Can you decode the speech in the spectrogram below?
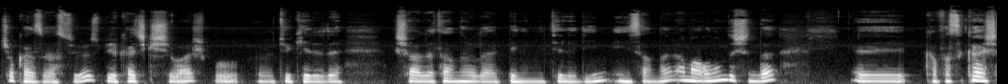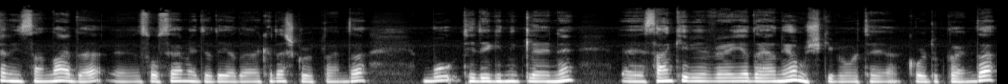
çok az rastlıyoruz. Birkaç kişi var. Bu e, Türkiye'de de şarlatanlar olarak benim nitelediğim insanlar. Ama onun dışında e, kafası karışan insanlar da sosyal medyada ya da arkadaş gruplarında bu tedirginliklerini sanki bir veriye dayanıyormuş gibi ortaya koyduklarında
